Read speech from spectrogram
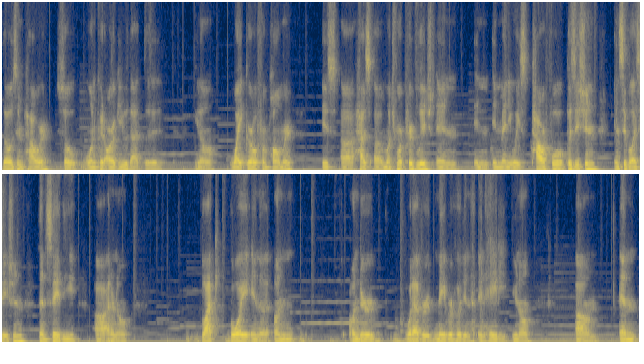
those in power. So one could argue that the, you know, white girl from Palmer is uh, has a much more privileged and in in many ways powerful position in civilization than say the uh, I don't know black boy in a un, under whatever neighborhood in in Haiti, you know, um, and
